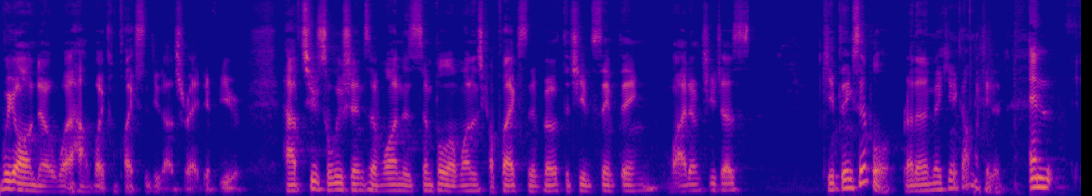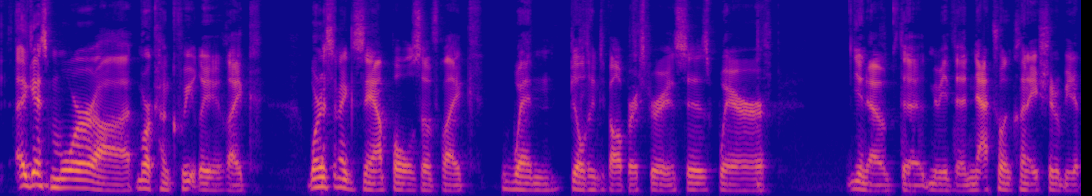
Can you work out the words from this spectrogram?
we all know what how what complexity does, right? If you have two solutions and one is simple and one is complex and both achieve the same thing, why don't you just keep things simple rather than making it complicated? And I guess more uh, more concretely, like what are some examples of like when building developer experiences where you know the maybe the natural inclination would be to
